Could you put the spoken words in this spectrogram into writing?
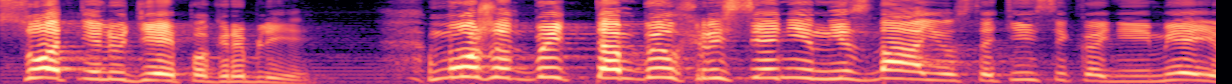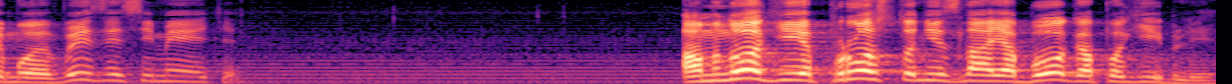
Сотни людей погребли. Может быть, там был христианин, не знаю, статистикой не имею, вы здесь имеете. А многие, просто не зная Бога, погибли.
